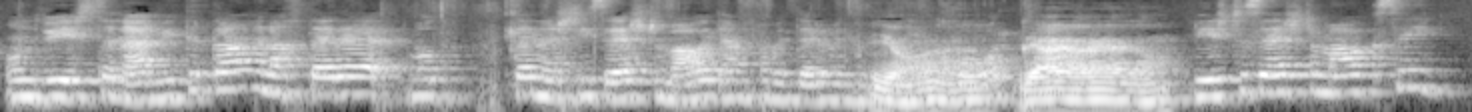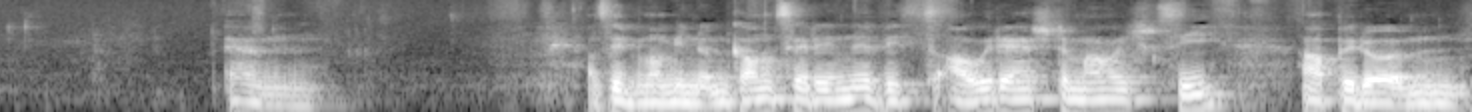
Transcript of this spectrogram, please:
Und wie ist es dann auch weitergegangen? Nach dieser, dann hast du das erste Mal in dem Fall mit der mit dem Ja, Chor ja, ja, ja, ja. Wie war das erste Mal? Gewesen? Ähm, also ich kann mich nicht ganz erinnern, wie es das allererste Mal war, aber ähm,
